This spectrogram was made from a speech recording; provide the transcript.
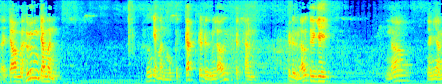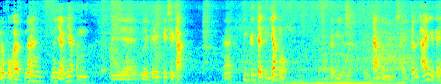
đã cho mà hướng cho mình. Hướng cho mình một cái cách cái đường lối thực hành cái đường lối tư duy. Nó dần dần nó phù hợp nó nó dẫn dắt mình về à, về cái cái sự thật. À, cái tự giác một tự nghiệm tự tâm mình tự thấy như thế.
